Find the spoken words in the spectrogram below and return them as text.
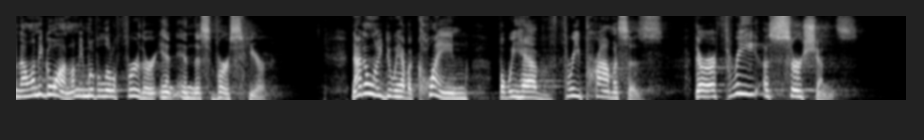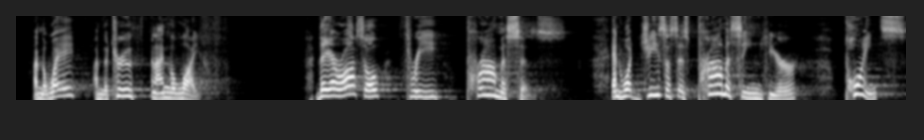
now, let me go on. Let me move a little further in, in this verse here. Not only do we have a claim, but we have three promises. There are three assertions I'm the way, I'm the truth, and I'm the life. They are also three promises. And what Jesus is promising here points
